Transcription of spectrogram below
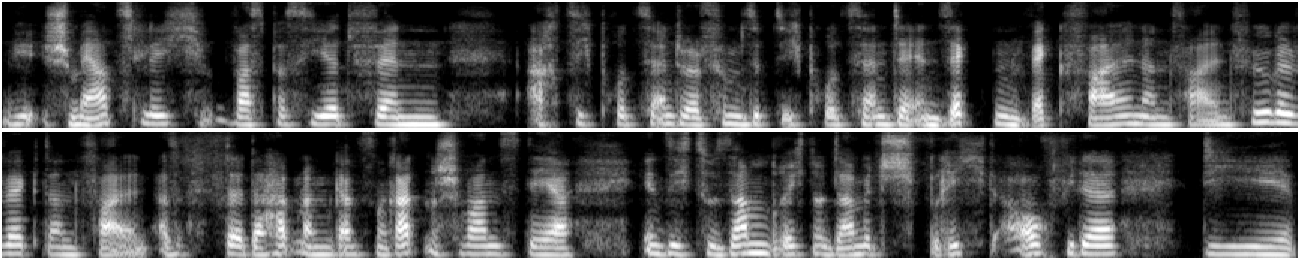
wie schmerzlich was passiert, wenn 80 Prozent oder 75 Prozent der Insekten wegfallen, dann fallen Vögel weg, dann fallen, also da, da, hat man einen ganzen Rattenschwanz, der in sich zusammenbricht und damit spricht auch wieder die,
